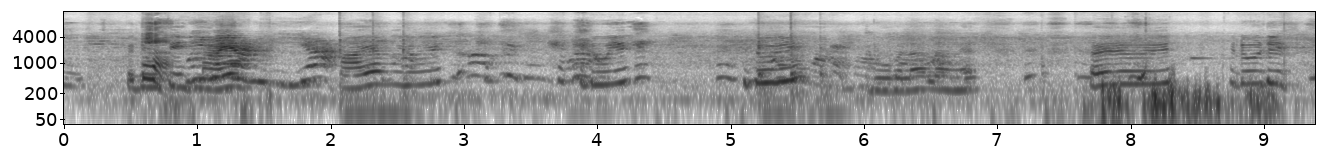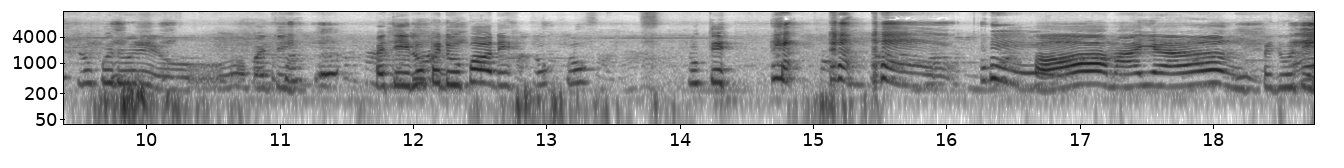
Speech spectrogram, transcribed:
กไปดูดิมายังผีอะมายังไปดูดิไปดูดิไปดูดิดูไปแล้วเรื่องเนี้ยไปดูดิไปดูดิลูกไปดูดิโอ้ไปดิไปดิลูกไปดูพ่อดิลูกลูกลูกดิพ่อมายังไปดูดิ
